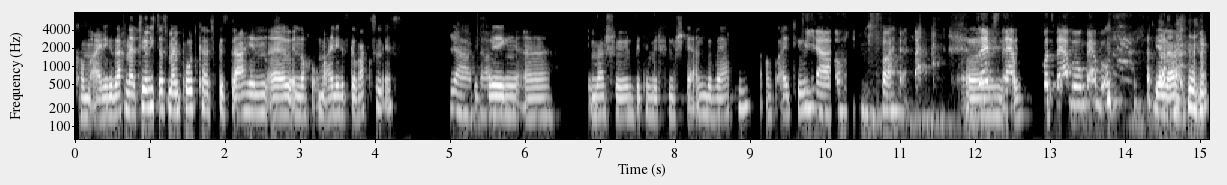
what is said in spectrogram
kommen einige Sachen. Natürlich, dass mein Podcast bis dahin äh, noch um einiges gewachsen ist. Ja, klar. Deswegen äh, immer schön bitte mit fünf Sternen bewerten auf iTunes. Ja, auf jeden Fall. Ähm, Selbstwerbung, kurz Werbung, Werbung. Genau.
